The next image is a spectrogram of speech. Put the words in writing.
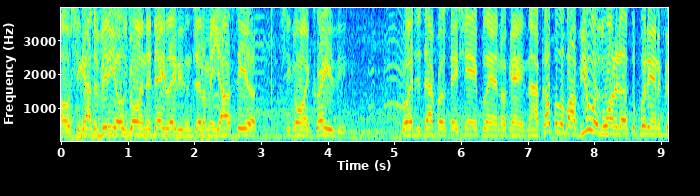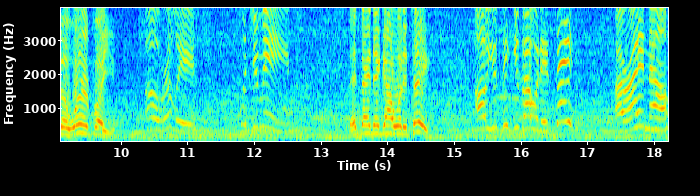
Oh, she got the videos going today, ladies and gentlemen. Y'all see her. She going crazy. Gorgeous Afro say she ain't playing no games. Now, a couple of our viewers wanted us to put in a good word for you. Oh, really? What you mean? They think they got what it takes. Oh, you think you got what it takes? All right, now.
